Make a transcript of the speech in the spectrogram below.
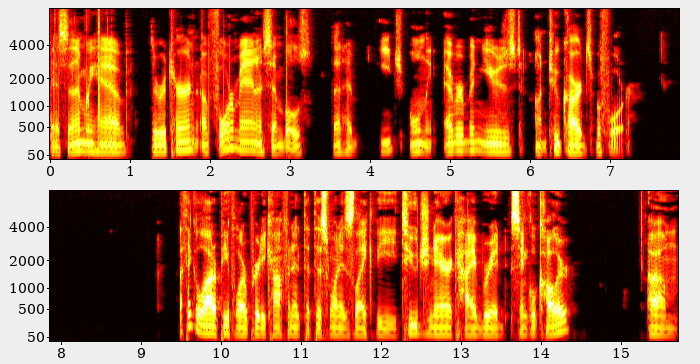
okay, so then we have the return of four mana symbols that have each only ever been used on two cards before. I think a lot of people are pretty confident that this one is like the two generic hybrid single color. Um,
